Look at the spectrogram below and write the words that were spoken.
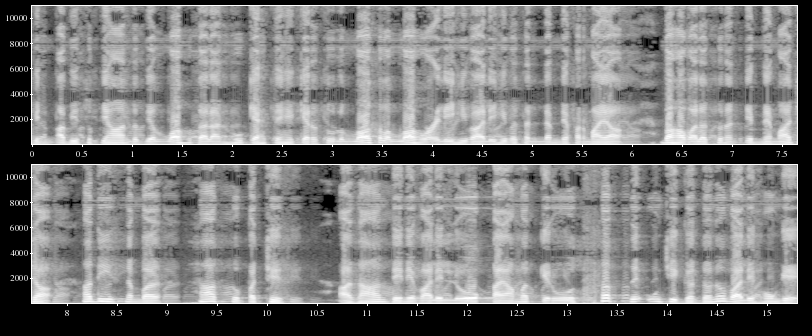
بن ابی سفیان رضی اللہ تعالیٰ عنہ کہتے ہیں کہ رسول اللہ صلی اللہ علیہ وآلہ وسلم نے فرمایا بہوالا سنن ابن ماجہ، حدیث نمبر سات سو پچیس۔ آزان دینے والے لوگ قیامت کے روز سب سے اونچی گردنوں والے ہوں گے۔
